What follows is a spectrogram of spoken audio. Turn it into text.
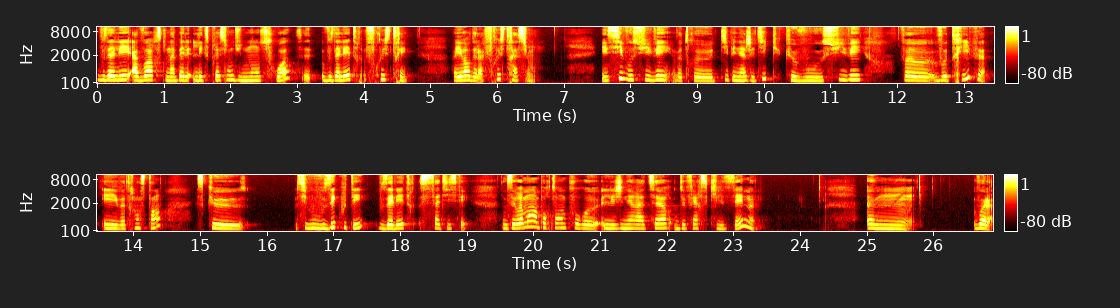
vous allez avoir ce qu'on appelle l'expression du non-soi. Vous allez être frustré. Il va y avoir de la frustration. Et si vous suivez votre type énergétique, que vous suivez vos, tripes et votre instinct, ce que si vous vous écoutez, vous allez être satisfait. Donc c'est vraiment important pour euh, les générateurs de faire ce qu'ils aiment euh, voilà.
